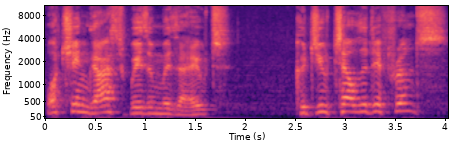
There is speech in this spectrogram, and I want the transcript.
Watching that with and without, could you tell the difference?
